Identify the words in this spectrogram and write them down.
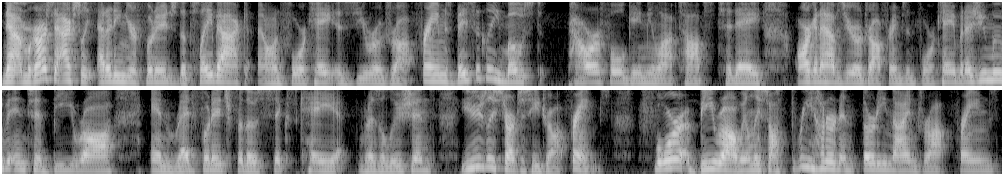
Now, in regards to actually editing your footage, the playback on 4K is zero drop frames. Basically, most powerful gaming laptops today are going to have zero drop frames in 4K. But as you move into B-RAW and red footage for those 6K resolutions, you usually start to see drop frames. For B-RAW, we only saw 339 drop frames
